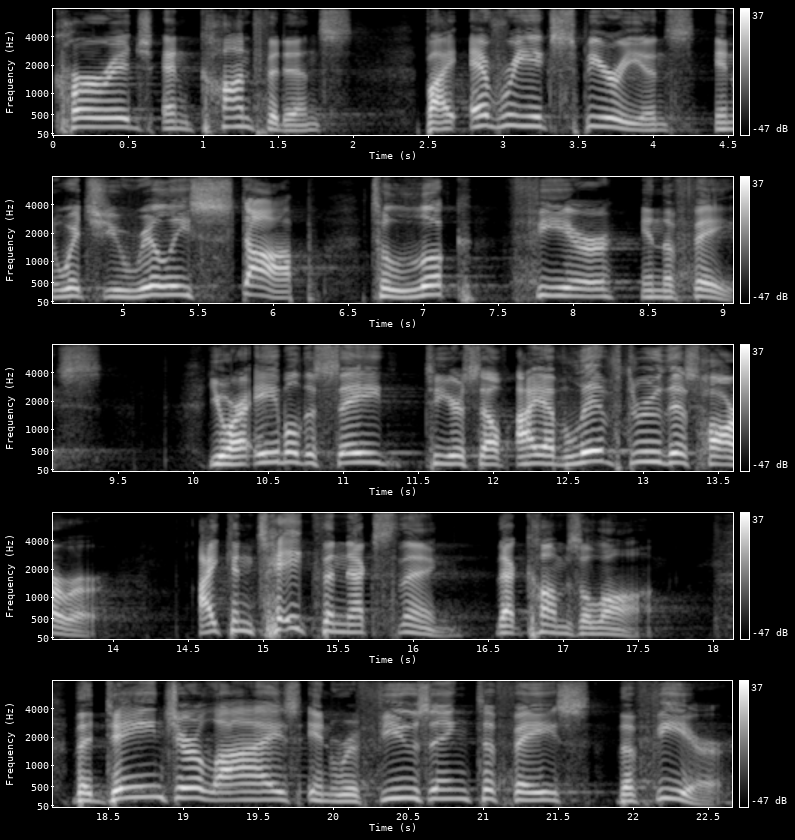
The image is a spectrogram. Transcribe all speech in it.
courage, and confidence by every experience in which you really stop to look fear in the face. You are able to say to yourself, I have lived through this horror. I can take the next thing that comes along. The danger lies in refusing to face the fear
